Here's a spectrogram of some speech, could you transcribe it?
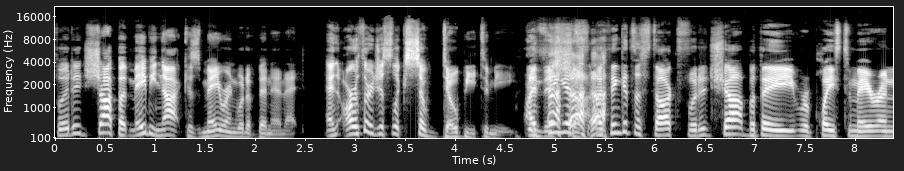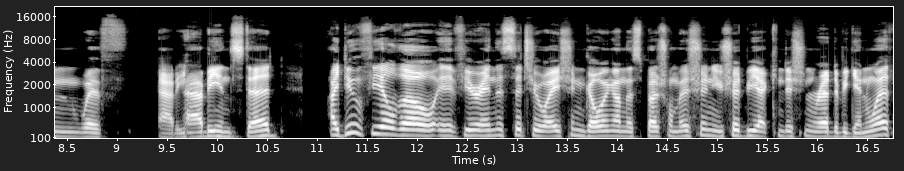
footage shot, but maybe not because Meyrin would have been in it. And Arthur just looks so dopey to me. I think. I think it's a stock footage shot, but they replaced Meyrin with Abby. Abby instead. I do feel though, if you're in this situation going on the special mission, you should be at condition red to begin with.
